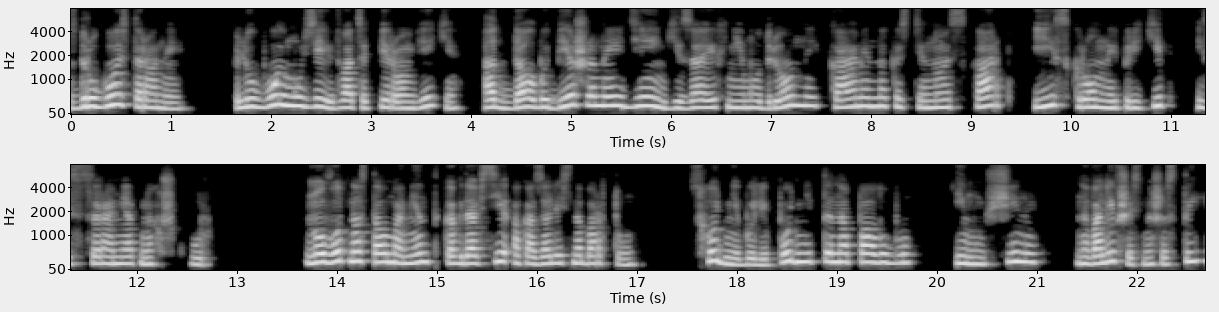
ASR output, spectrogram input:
С другой стороны, любой музей в 21 веке отдал бы бешеные деньги за их немудренный каменно-костяной скарб и скромный прикид из сыромятных шкур. Но вот настал момент, когда все оказались на борту. Сходни были подняты на палубу, и мужчины, навалившись на шесты,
